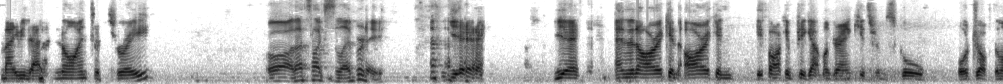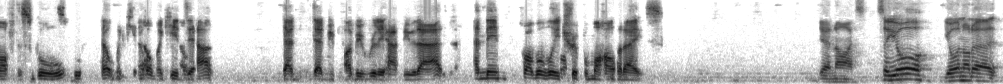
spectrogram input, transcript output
maybe that nine to three. Oh, that's like celebrity. Yeah, yeah. And then I reckon, I reckon if I can pick up my grandkids from school or drop them off to school, help my help my kids out, that that'd be I'd be really happy with that. And then probably triple my holidays. Yeah, nice. So you're you're not a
